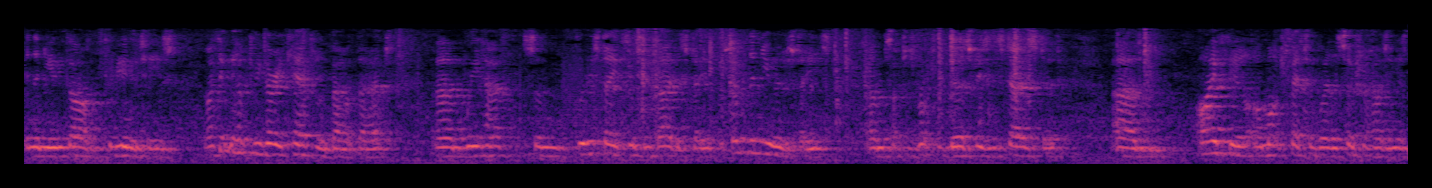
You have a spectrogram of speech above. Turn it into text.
in the new garden communities. I think we have to be very careful about that. Um, we have some good estates and some bad estates, but some of the newer estates, um, such as Rochford Nurseries in Stansted, um, I feel are much better where the social housing is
